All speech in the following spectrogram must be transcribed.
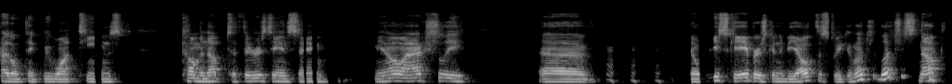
I don't think we want teams coming up to Thursday and saying, you know, actually, uh, you know, Riese Gaber is going to be out this week, and let's let's just not.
